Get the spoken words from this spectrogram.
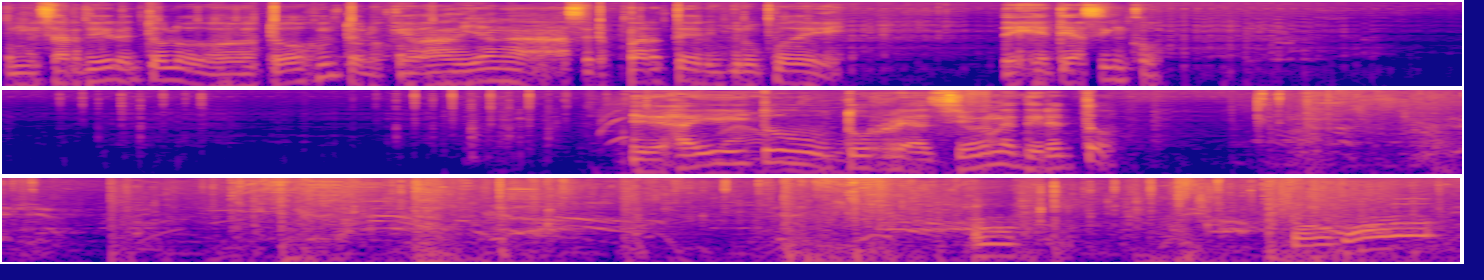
Comenzar directo lo, todos juntos, los que vayan a ser parte del grupo de, de GTA V. Y deja ahí tu, tu reacción en el directo. Uh. Uh, uh.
